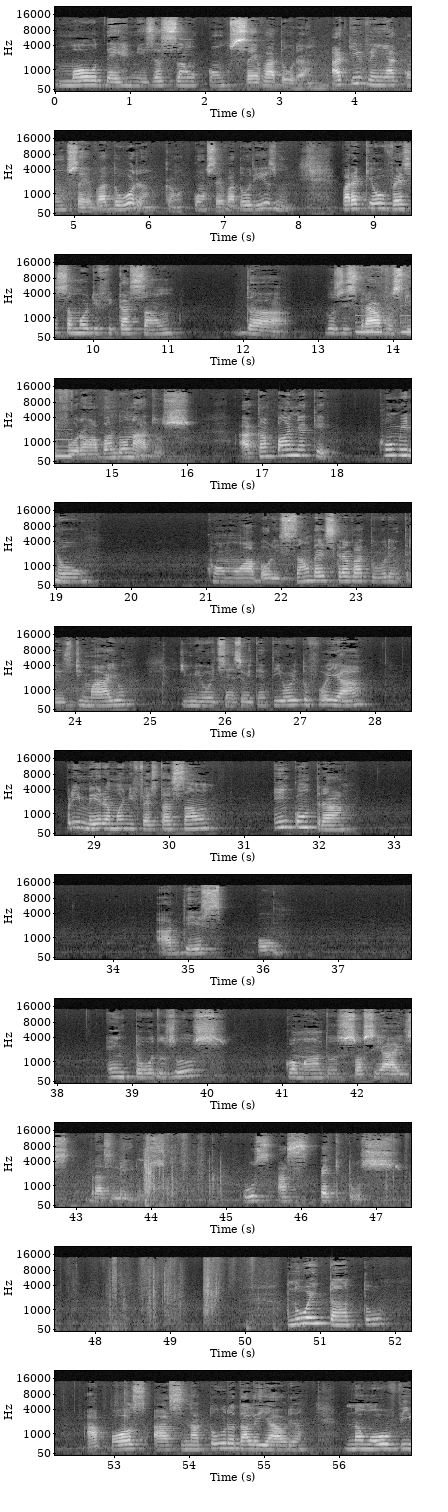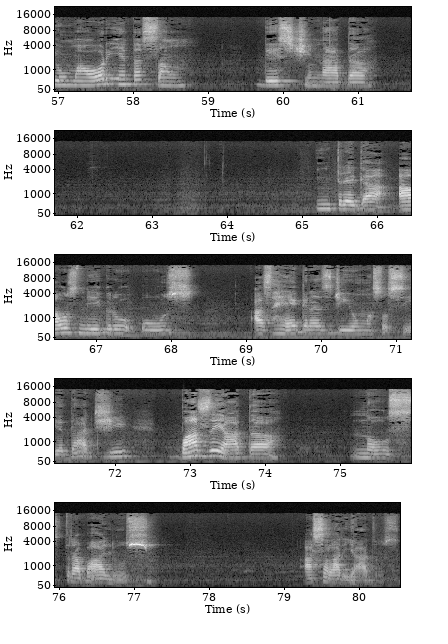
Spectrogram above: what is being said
modernização conservadora. Aqui vem a conservadora, conservadorismo, para que houvesse essa modificação da, dos escravos que foram abandonados. A campanha que culminou como a abolição da escravatura em 13 de maio de 1888 foi a primeira manifestação encontrar a despo em todos os comandos sociais brasileiros, os aspectos. No entanto, após a assinatura da Lei Áurea não houve uma orientação destinada entregar aos negros os, as regras de uma sociedade baseada nos trabalhos assalariados.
